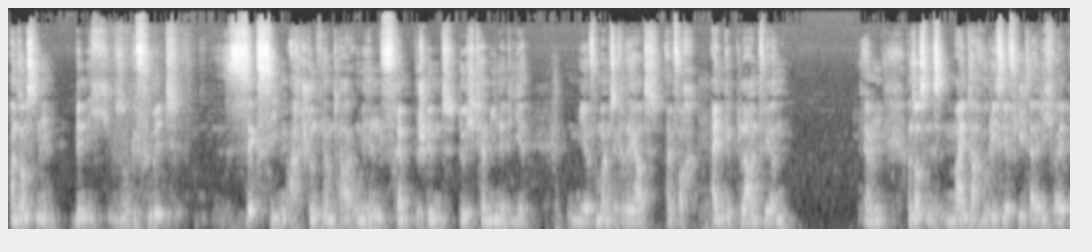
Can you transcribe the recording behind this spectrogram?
ansonsten bin ich so gefühlt sechs, sieben, acht Stunden am Tag ohnehin fremdbestimmt durch Termine, die mir von meinem Sekretariat einfach eingeplant werden. Ähm, ansonsten ist mein Tag wirklich sehr vielseitig, weil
